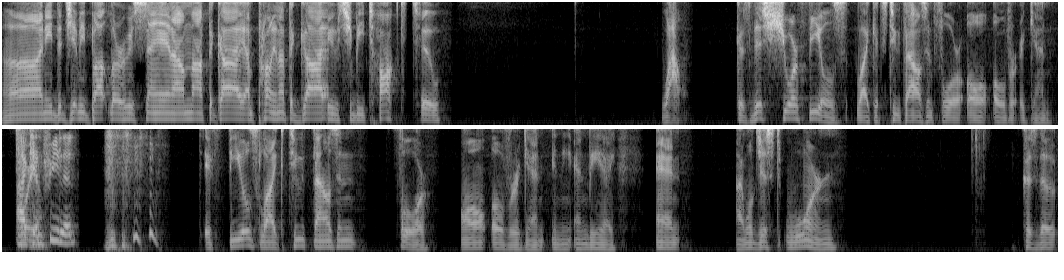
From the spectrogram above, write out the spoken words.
Uh, I need the Jimmy Butler who's saying, I'm not the guy, I'm probably not the guy who should be talked to. Wow. Because this sure feels like it's 2004 all over again. I For can you. feel it. it feels like 2004 all over again in the NBA. And I will just warn because the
